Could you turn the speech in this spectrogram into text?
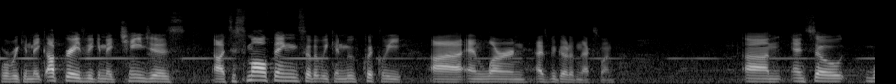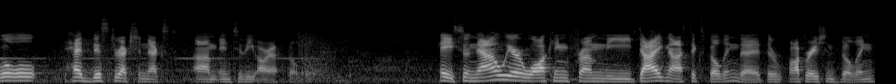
where we can make upgrades, we can make changes uh, to small things so that we can move quickly uh, and learn as we go to the next one. Um, and so we'll head this direction next um, into the RF building. Hey, so now we are walking from the diagnostics building, the, the operations building,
